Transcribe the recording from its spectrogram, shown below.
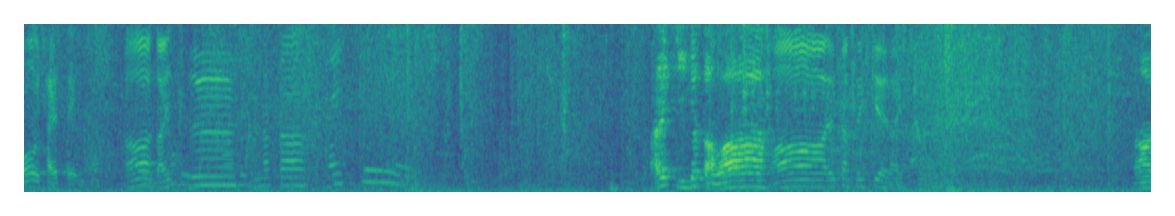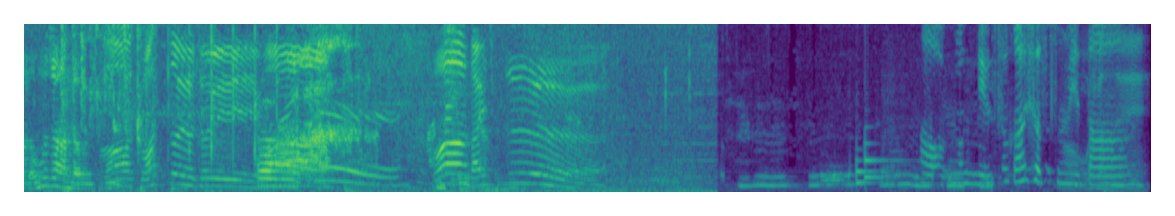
어 잘했다 이거 아 nice 끝났다 nice. nice 이겼다 와. 아 일단 100개 nice 아 너무 잘한다 우리 팀. 아 좋았어요 저희 아. 와, 와 nice 아, 어머님 수고하셨습니다. 아, 오셨네.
